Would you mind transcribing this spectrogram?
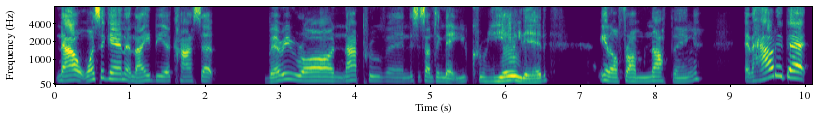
now once again an idea concept very raw, not proven. This is something that you created, you know, from nothing. And how did that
